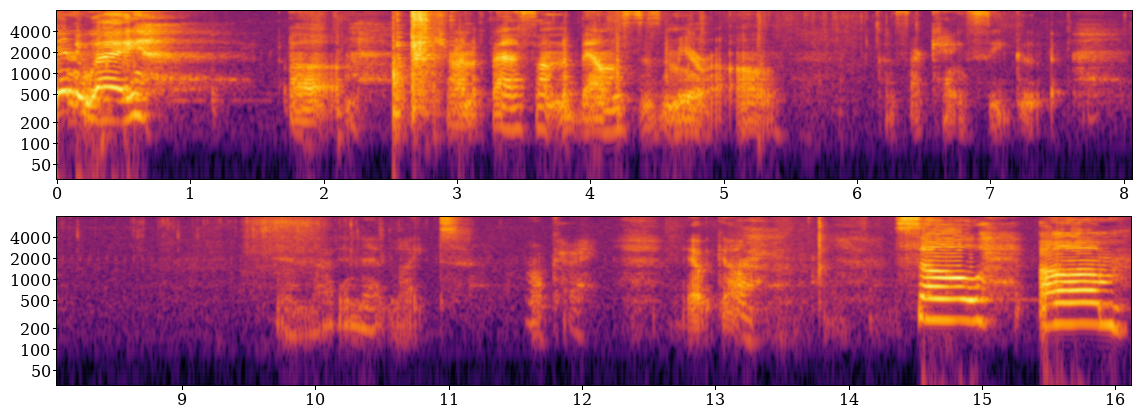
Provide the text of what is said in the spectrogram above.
Anyway, um, trying to find something to balance this mirror on because I can't see good. And not in that light. Okay, there we go. So, um,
